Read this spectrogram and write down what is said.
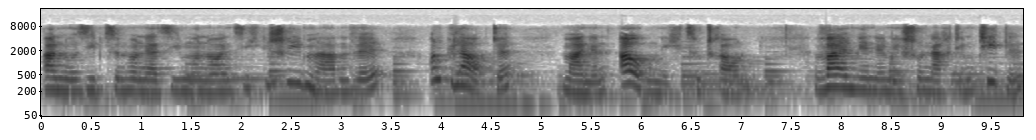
anno 1797 geschrieben haben will und glaubte, meinen Augen nicht zu trauen weil mir nämlich schon nach dem Titel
